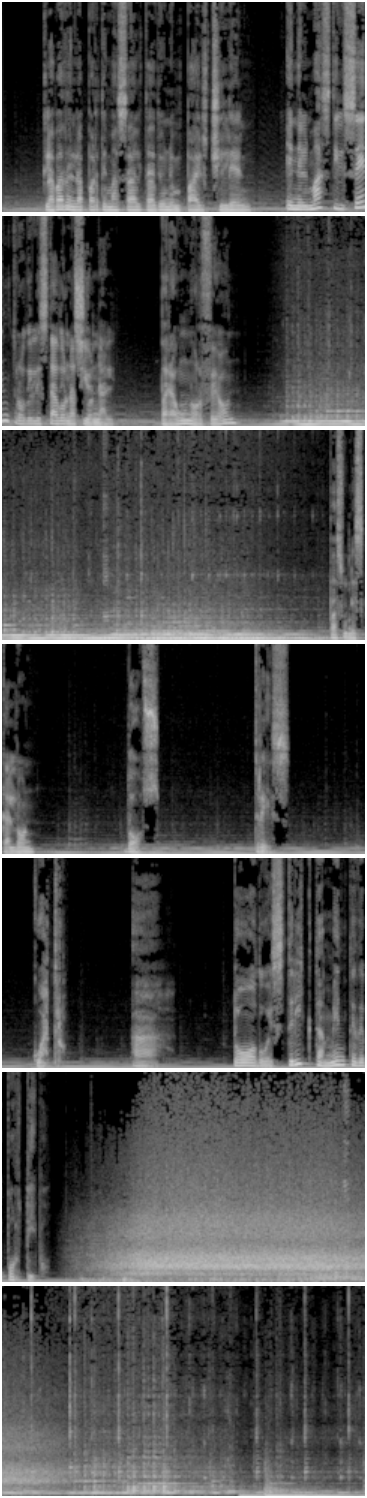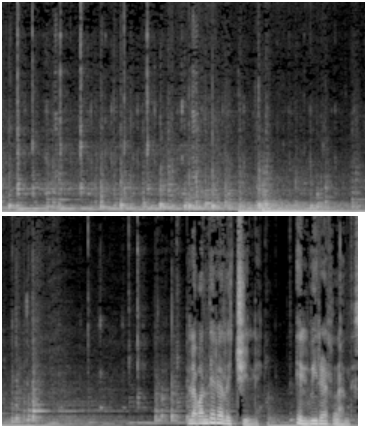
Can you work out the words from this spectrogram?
clavada en la parte más alta de un empire chileno, en el mástil centro del Estado Nacional, para un orfeón. Pasa un escalón dos, tres, cuatro. Ah, todo estrictamente deportivo. La bandera de Chile, Elvira Hernández.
